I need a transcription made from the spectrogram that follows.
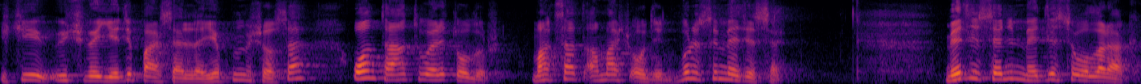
2, 3 ve 7 parselle yapılmış olsa 10 tane tuvalet olur. Maksat amaç o değil. Burası medrese. Medresenin medrese olarak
